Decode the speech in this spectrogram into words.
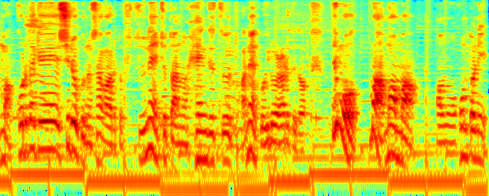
まあ、これだけ視力の差があると、普通ね、ちょっとあの、片頭痛とかね、こういろいろあるけど、でも、まあまあまあ、あの、本当に、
